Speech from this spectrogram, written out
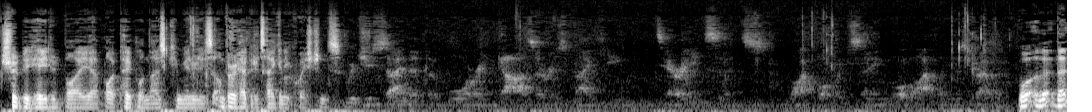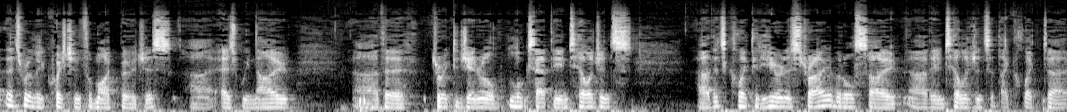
should be heeded by, by people in those communities. I'm very happy to take any questions. Would you say that the war in Gaza is making terror incidents like what we've seen more likely in Australia? Well, that, that's really a question for Mike Burgess. Uh, as we know, the Director General looks at the intelligence uh, that's collected here in Australia, but also uh, the intelligence that they collect uh,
